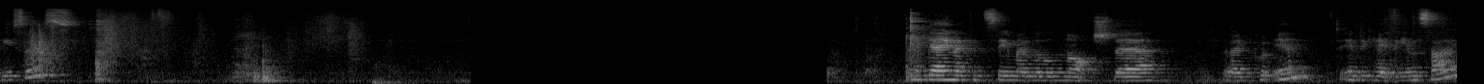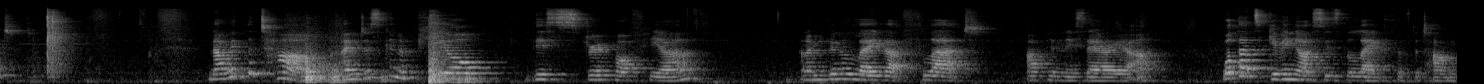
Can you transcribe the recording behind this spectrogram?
pieces. And again, I can see my little notch there that I put in to indicate the inside. Now with the tongue, I'm just going to peel this strip off here and I'm going to lay that flat up in this area. What that's giving us is the length of the tongue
